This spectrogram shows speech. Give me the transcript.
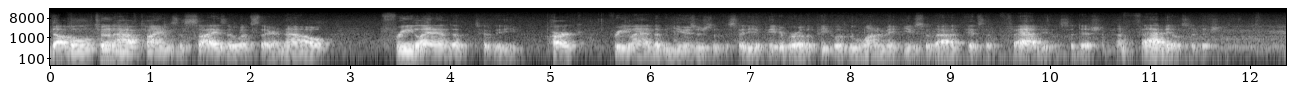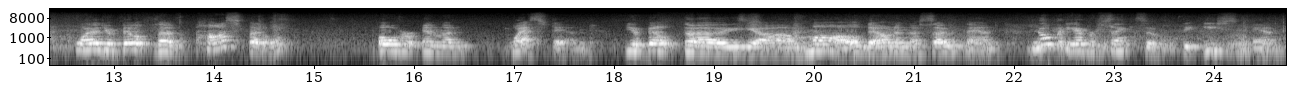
double, two and a half times the size of what's there now, free land to the park, free land to the users of the city of Peterborough, the people who want to make use of that. It's a fabulous addition, a fabulous addition. Well, you built the hospital over in the west end. You built the uh, mall down in the south end. Nobody ever thinks of the east end.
